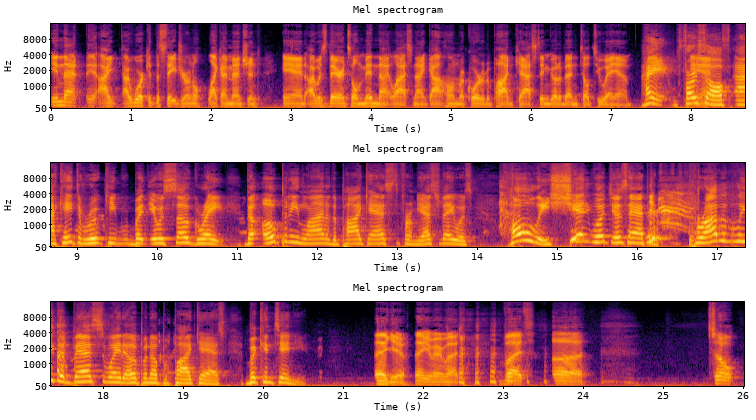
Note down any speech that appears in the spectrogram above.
in that I, I work at the State Journal, like I mentioned, and I was there until midnight last night. Got home, recorded a podcast, didn't go to bed until two a.m. Hey, first and, off, I hate the root keep, but it was so great. The opening line of the podcast from yesterday was. Holy shit, what just happened? Probably the best way to open up a podcast, but continue. Thank you. Thank you very much. but uh so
